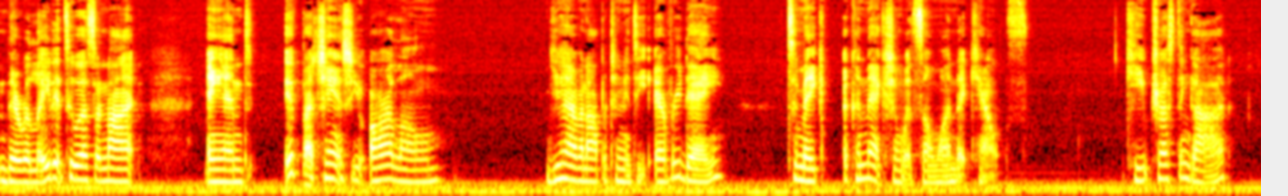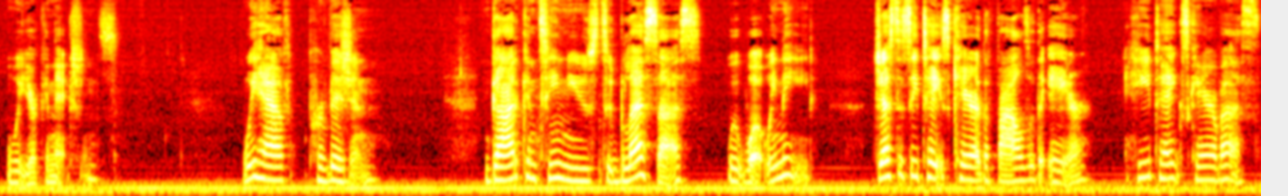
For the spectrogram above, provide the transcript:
they're related to us or not. And if by chance you are alone, you have an opportunity every day to make a connection with someone that counts. Keep trusting God with your connections. We have provision. God continues to bless us with what we need. Just as He takes care of the fowls of the air, He takes care of us.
